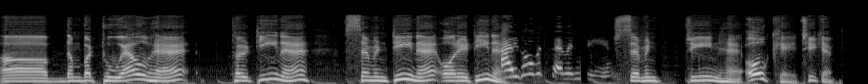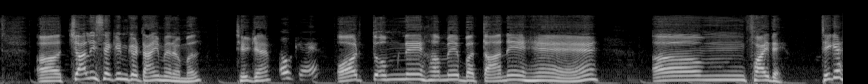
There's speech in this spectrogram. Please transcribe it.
नंबर ट्वेल्व है थर्टीन है सेवनटीन है और एटीन है? आई गो विद 17 सेवनटीन है. ओके ठीक है. चालीस सेकंड का टाइम है रमल ठीक है? ओके और तुमने हमें बताने हैं फ़ायदे. ठीक है?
